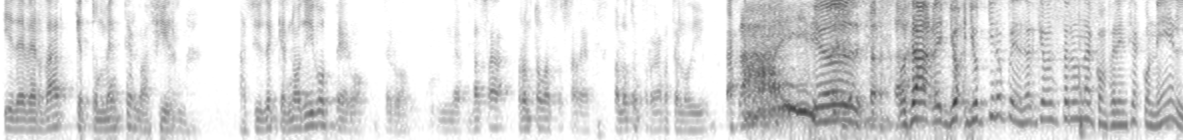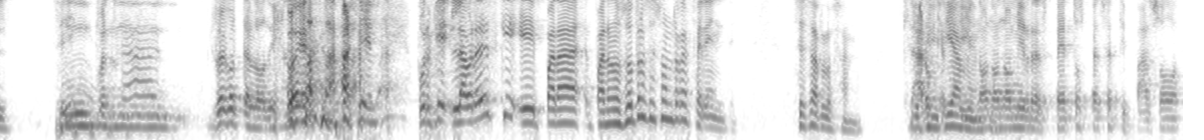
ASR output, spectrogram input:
y de verdad que tu mente lo afirma. Así es de que no digo, pero, pero me vas a, pronto vas a saber. Para el otro programa te lo digo. Ay, Dios. O sea, yo, yo quiero pensar que vas a estar en una conferencia con él. Sí. Mm, Pues Ah. mm, luego te lo digo. Bueno, está bien. Porque la verdad es que eh, para, para nosotros es un referente, César Lozano. Claro que sí, no, no, no, mis respetos para ese tipazo.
